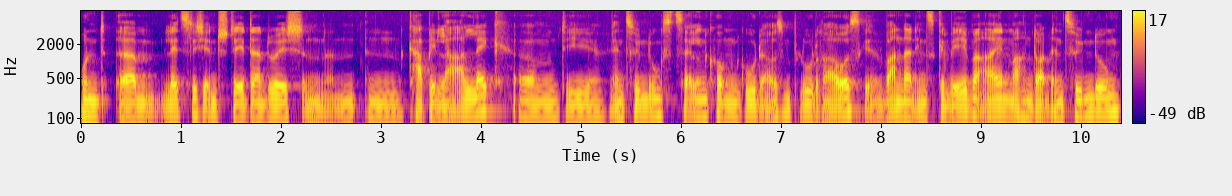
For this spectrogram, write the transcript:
Und ähm, letztlich entsteht dadurch ein, ein, Kapillarleck. Ähm, die Entzündungszellen kommen gut aus dem Blut raus, wandern ins Gewebe ein, machen dort Entzündung.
